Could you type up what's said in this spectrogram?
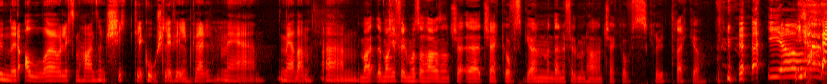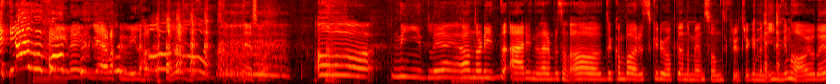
under alle å liksom ha en sånn skikkelig koselig filmkveld med, med den. Um, Det er mange filmer som har en sånn che uh, Chekhovs gun, men denne filmen har en Chekhovs skruttrekker. Ja! Hele jævla familien har Det er så Åh, nydelig! Ja, når de er inni der og blir sånn Å, du kan bare skru opp denne med en sånn skrutrykker, men ingen har jo det.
